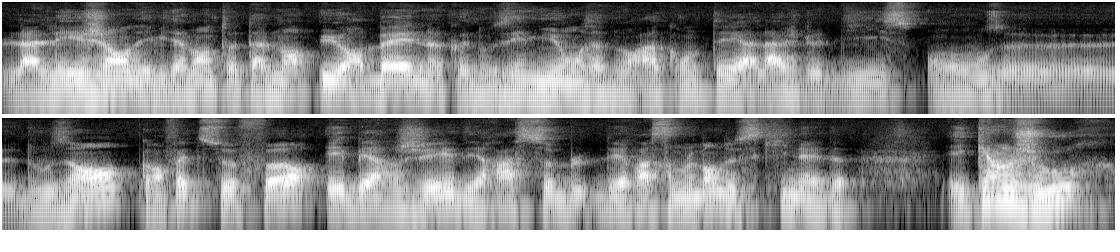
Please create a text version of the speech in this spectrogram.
La légende, évidemment, totalement urbaine que nous aimions à nous raconter à l'âge de 10, 11, euh, 12 ans, qu'en fait, ce fort hébergeait des, des rassemblements de skinheads. Et qu'un jour,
